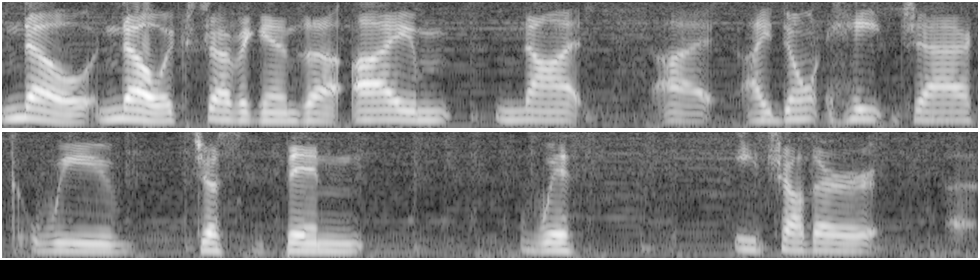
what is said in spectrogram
no, no extravaganza. I'm not. I I don't hate Jack. We've just been with each other uh,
